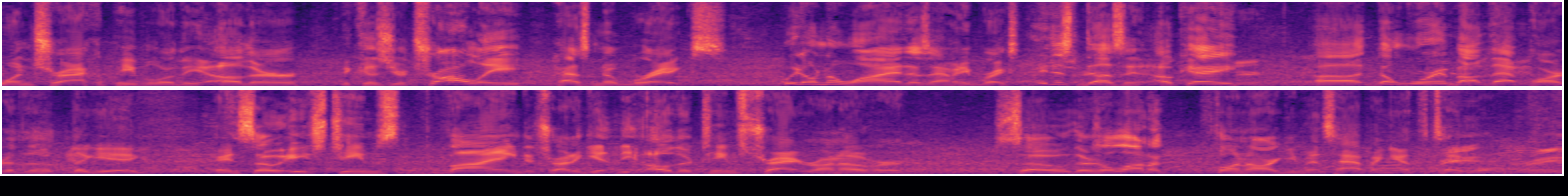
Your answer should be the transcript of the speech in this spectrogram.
one track of people or the other because your trolley has no brakes. We don't know why it doesn't have any brakes. It just doesn't, okay? Uh, don't worry about that part of the, the gig. And so each team's vying to try to get the other team's track run over. So there's a lot of fun arguments happening at the table. right.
